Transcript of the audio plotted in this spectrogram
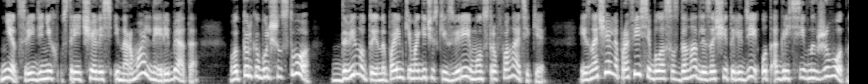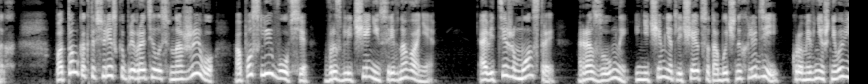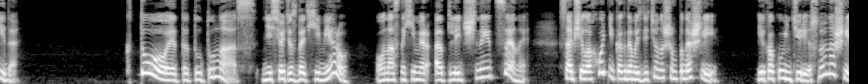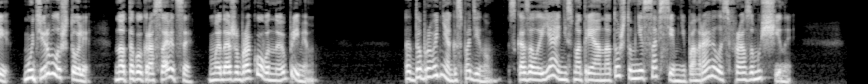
Нет, среди них встречались и нормальные ребята, вот только большинство — двинутые на поимки магических зверей и монстров фанатики. Изначально профессия была создана для защиты людей от агрессивных животных. Потом как-то все резко превратилось в наживу, а после и вовсе в развлечение и соревнования. А ведь те же монстры — разумны и ничем не отличаются от обычных людей, кроме внешнего вида. «Кто это тут у нас? Несете сдать химеру? У нас на химер отличные цены», — сообщил охотник, когда мы с детенышем подошли. «И какую интересную нашли? Мутировала, что ли? Но от такой красавицы мы даже бракованную примем». «Доброго дня, господину», — сказала я, несмотря на то, что мне совсем не понравилась фраза мужчины —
